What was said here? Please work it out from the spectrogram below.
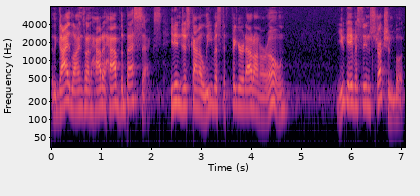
the guidelines on how to have the best sex. You didn't just kind of leave us to figure it out on our own. You gave us the instruction book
